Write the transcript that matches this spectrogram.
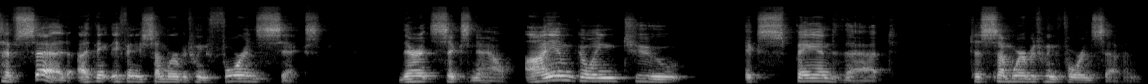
have said I think they finished somewhere between four and six. They're at six now. I am going to expand that to somewhere between four and seven.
